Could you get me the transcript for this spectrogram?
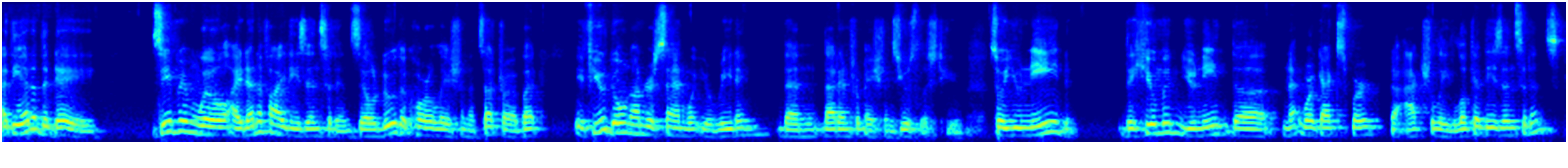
At the end of the day, Zebrium will identify these incidents, they'll do the correlation, et cetera. But if you don't understand what you're reading, then that information is useless to you. So you need the human, you need the network expert to actually look at these incidents.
